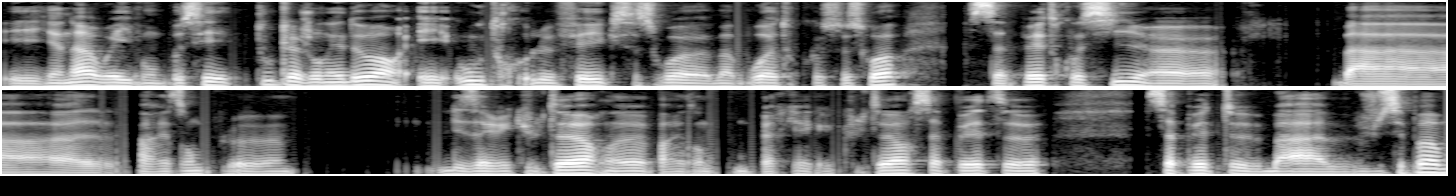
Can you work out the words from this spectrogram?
Et il y en a, ouais, ils vont bosser toute la journée dehors. Et outre le fait que ce soit ma boîte ou que ce soit, ça peut être aussi, euh, bah, par exemple, euh, les agriculteurs, euh, par exemple mon père qui est agriculteur, ça peut être, euh, ça peut être, euh, bah, je sais pas,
